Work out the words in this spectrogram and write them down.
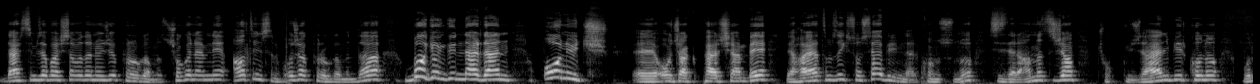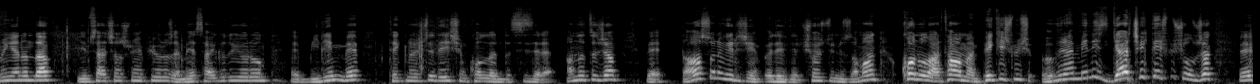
Dersimize başlamadan önce programımız çok önemli. 6. sınıf Ocak programında bugün günlerden 13 e, Ocak Perşembe ve hayatımızdaki sosyal bilimler konusunu sizlere anlatacağım. Çok güzel bir konu. Bunun yanında bilimsel çalışma yapıyoruz. Emeğe saygı duyuyorum. E, bilim ve teknolojide değişim konularında sizlere anlatacağım. Ve daha sonra vereceğim ödevleri çözdüğünüz zaman konular tamamen pekişmiş. Öğrenmeniz gerçekleşmiş olacak. Ve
